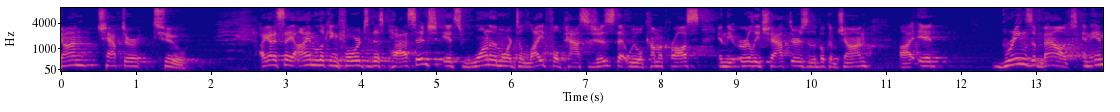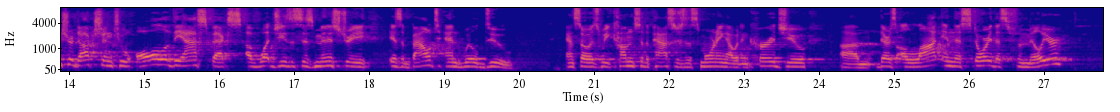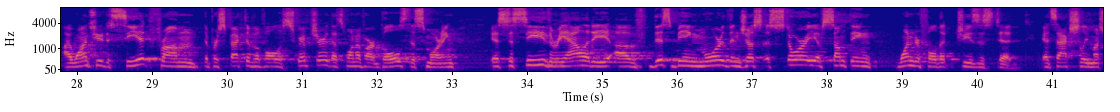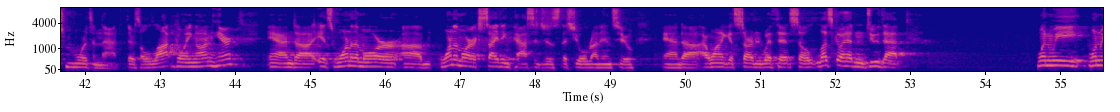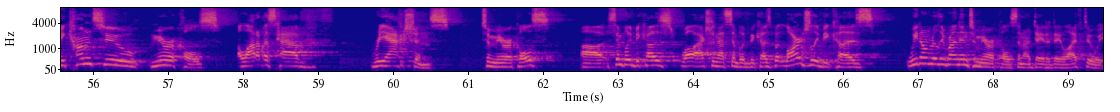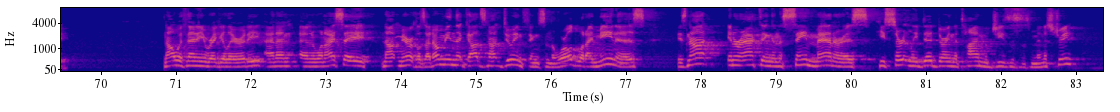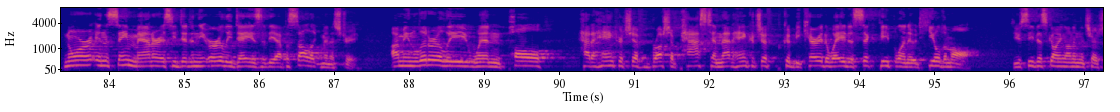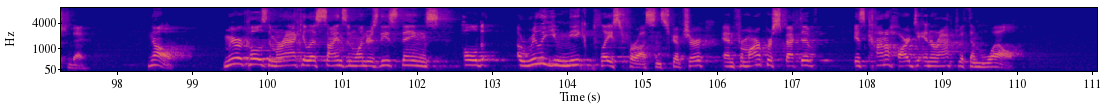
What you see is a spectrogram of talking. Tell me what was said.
John chapter 2. I got to say, I'm looking forward to this passage. It's one of the more delightful passages that we will come across in the early chapters of the book of John. Uh, it brings about an introduction to all of the aspects of what Jesus' ministry is about and will do. And so, as we come to the passage this morning, I would encourage you. Um, there's a lot in this story that's familiar. I want you to see it from the perspective of all of Scripture. That's one of our goals this morning, is to see the reality of this being more than just a story of something wonderful that Jesus did. It's actually much more than that. There's a lot going on here, and uh, it's one of the more um, one of the more exciting passages that you'll run into. And uh, I want to get started with it. So let's go ahead and do that when we when we come to miracles, a lot of us have reactions to miracles, uh, simply because, well, actually not simply because, but largely because we don't really run into miracles in our day to day life, do we? Not with any regularity. And, and when I say not miracles, I don't mean that God's not doing things in the world. What I mean is, He's not interacting in the same manner as He certainly did during the time of Jesus' ministry nor in the same manner as he did in the early days of the apostolic ministry. I mean, literally, when Paul had a handkerchief brush up past him, that handkerchief could be carried away to sick people and it would heal them all. Do you see this going on in the church today? No. Miracles, the miraculous, signs and wonders, these things hold a really unique place for us in Scripture. And from our perspective, it's kind of hard to interact with them well.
